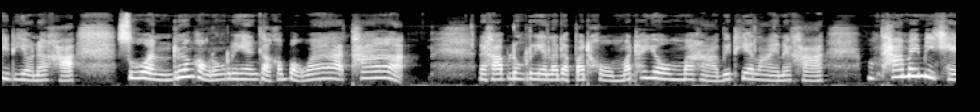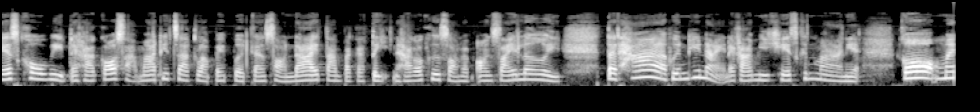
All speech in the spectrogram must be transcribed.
ทีเดียวนะคะ ส่วนเรื่องของโรงเรียนค่ะเขาบอกว่าถ้า นะครับโรงเรียนระดับประถม มัธยม มหาวิทยาลัยนะคะ ถ้าไม่มีเคสโควิดนะคะ ก็สามารถที่จะกลับไปเปิดการสอนได้ตามปกตินะคะ ก็คือสอนแบบออนไซต์เลย แต่ถ้าพื้นที่ไหนนะคะมีเคสขึ้นมาเนี่ย ก็ไม่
